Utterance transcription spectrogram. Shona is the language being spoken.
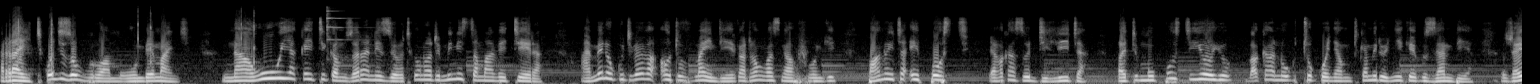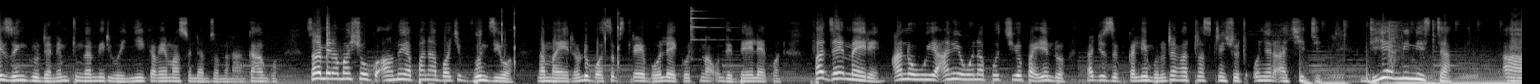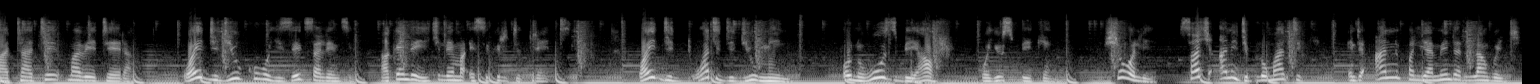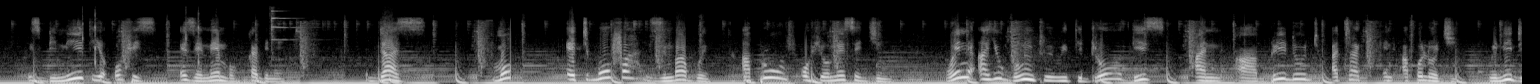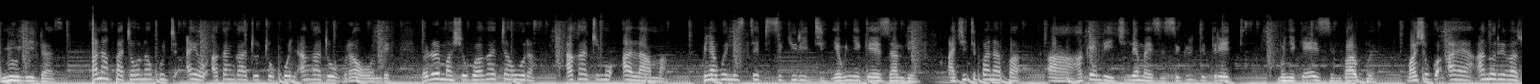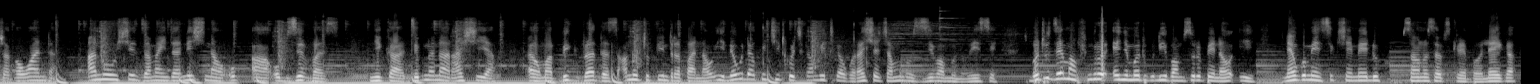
right. Kwachizovhurwa muhombe manje. Nhau yakaitika muzvara ranezuva tikaona kuti minista mavetera hamene kuti vaiva out of mind here kana kuti vanga vasingafungi pavanoita epost yavakazodhilita but mupost iyoyo vakanotokonya mutungamiri wenyika yekuzambia zvaizoincluda nemutungamiri wenyika vemasondamzwa manangagwa saka mena mashoko anouya panapa achibvunziwa namaere unobva wasubscribe olike utina on the bell icon. Fadzai maere anouya anoiona post iyo pahendo najoseph kalimbo notanga atora screenshot onyora achiti ndiye minister uh, tate mavetera why did you call his excellency akaende hichilema a security threat? Why did, what did you mean on whose behalf were you speaking? Surely such undiplomatic and unparliamentary language is beneath your office as a member of cabinet. Does Mo at mofa zimbabwe approve of your messaging? When are you going to withdraw this unbridled uh, attack and apology? We need new leaders panapa taona kuti aiwa akanga atotokonya anga atovhura hombe. Nodori mashoko akataura akatonoalama kunyange nestate security yemunyika yezambia. Achiti panapa uh, hakaende ichilema is security threat munyika yezimbabwe. Mashoko aya anoreva zvakawanda. Anoshedza mainternational uh, observers nyika dzekunana russia aiwa mabig brothers anotopindira panhau. Iyi nekuda kwechiitiko chakamboitika kurussia chamunoziva munhu wese. Zvotudzai mafungiro enyu moti kudii pamusoro penhau iyi. Ndinyange mene section medu musanganisubscribe like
